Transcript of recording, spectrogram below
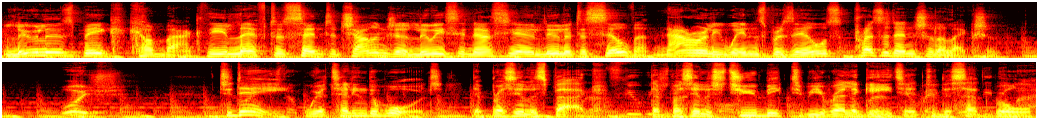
Lula's big comeback. The left of centre challenger Luiz Inacio Lula da Silva narrowly wins Brazil's presidential election. Today, we're telling the world that Brazil is back, that Brazil is too big to be relegated to the set role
